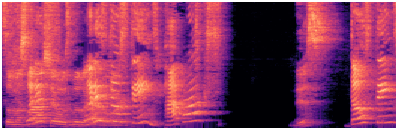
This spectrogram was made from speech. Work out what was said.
So my What is- slideshow was little What out those things? Pop rocks? This? Those things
